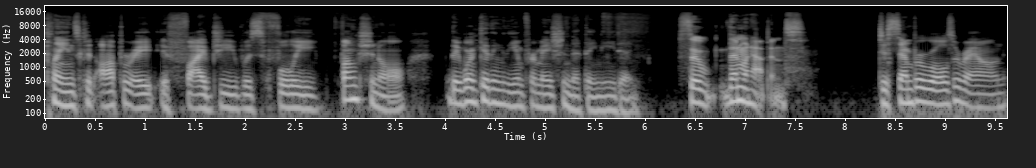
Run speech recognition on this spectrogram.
planes could operate if 5G was fully functional, they weren't getting the information that they needed. So then what happens? December rolls around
